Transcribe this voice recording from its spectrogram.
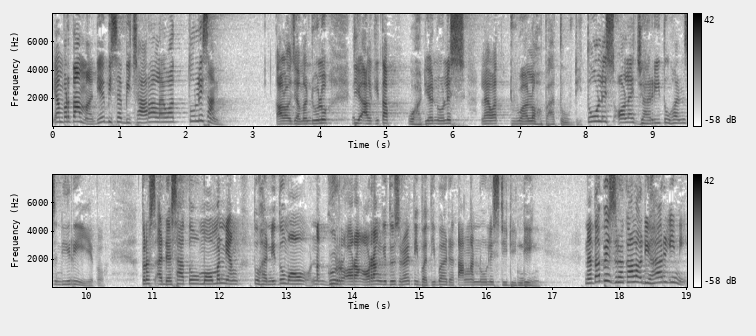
Yang pertama dia bisa bicara lewat tulisan. Kalau zaman dulu di Alkitab, wah dia nulis lewat dua loh batu. Ditulis oleh jari Tuhan sendiri gitu. Terus ada satu momen yang Tuhan itu mau negur orang-orang gitu. Sebenarnya tiba-tiba ada tangan nulis di dinding. Nah tapi saudara kalau di hari ini.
